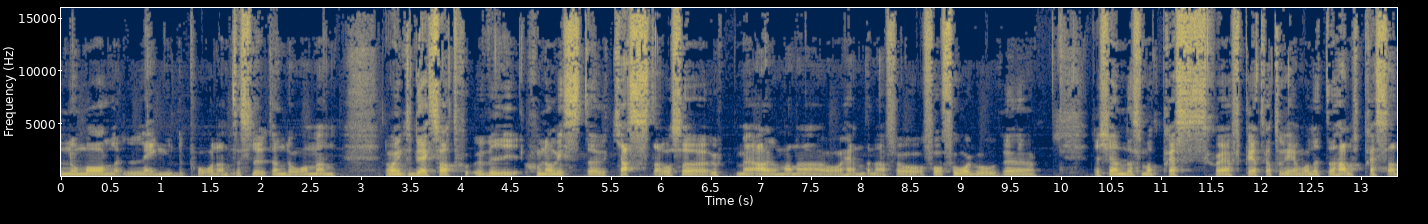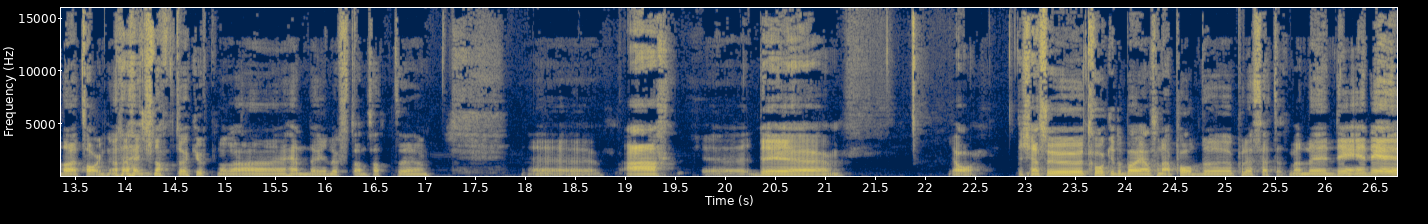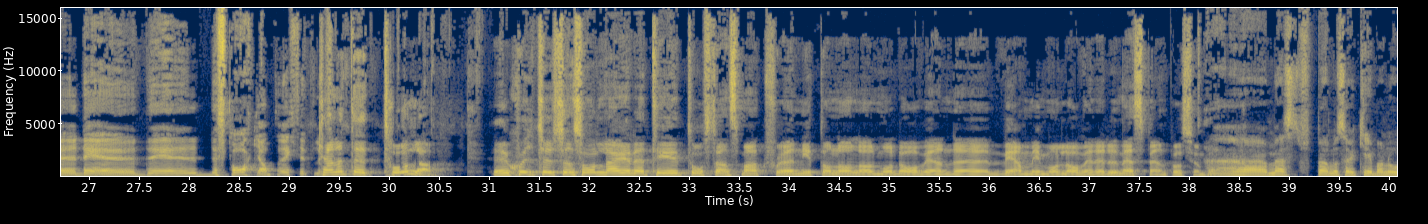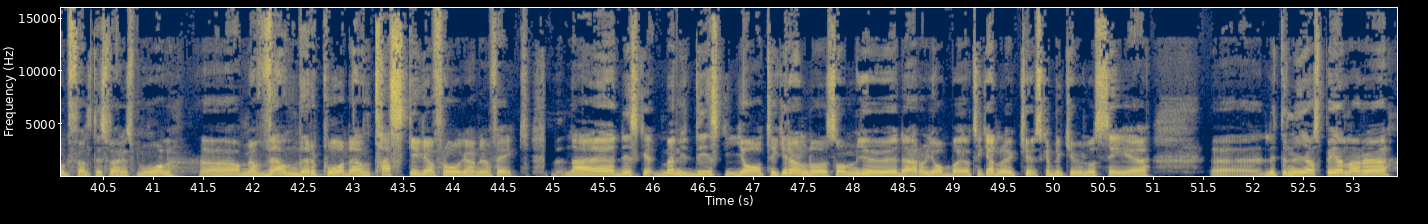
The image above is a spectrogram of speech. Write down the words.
normal längd på den till slut ändå. Men det var inte direkt så att vi journalister kastade oss upp med armarna och händerna för att få frågor. Eh, det kändes som att presschef Petra Thorén var lite halvt pressad där ett tag när det knappt dök upp några händer i luften. Så att, äh, äh, det, ja, det känns ju tråkigt att börja en sån här podd på det sättet. Men det, det, det, det, det, det sprakar inte riktigt. Liksom. Kan inte trolla? Eh, 7000 sålda är det till torsdagens match eh, 19.00 Moldavien. Eh, vem i Moldavien är du mest spänd på Sundberg? Uh, mest spänd att se Kiba Nordfeldt i Sveriges mål. Uh, om jag vänder på den taskiga frågan jag fick. Nej, det ska, men det ska, jag tycker ändå som ju är där och jobbar, jag tycker ändå det ska bli kul att se uh, lite nya spelare.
